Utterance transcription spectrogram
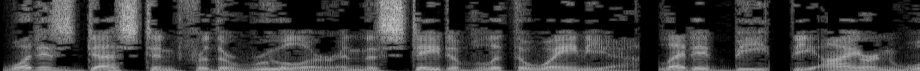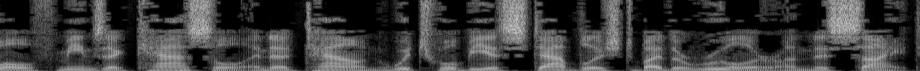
What is destined for the ruler and the state of Lithuania, let it be. The Iron Wolf means a castle and a town which will be established by the ruler on this site.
